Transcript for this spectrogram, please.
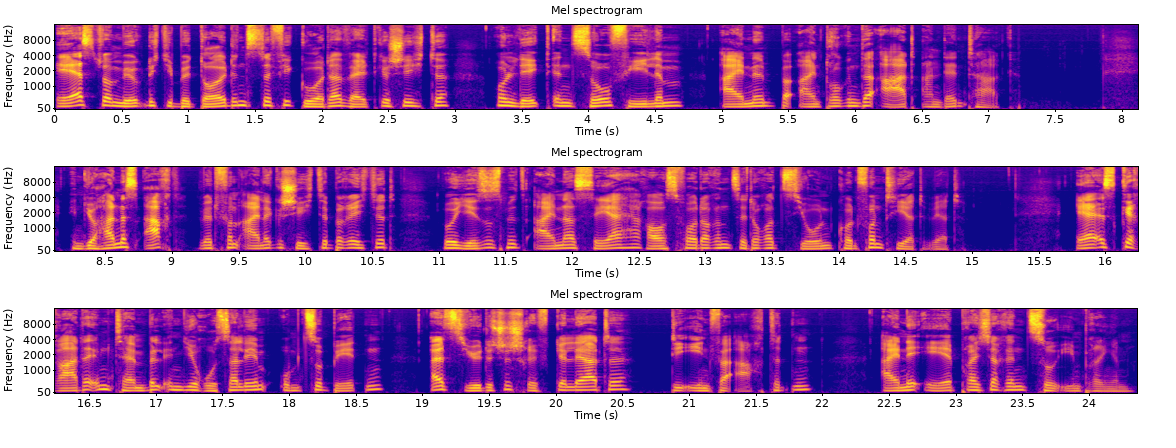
Er ist womöglich die bedeutendste Figur der Weltgeschichte und legt in so vielem eine beeindruckende Art an den Tag. In Johannes 8 wird von einer Geschichte berichtet, wo Jesus mit einer sehr herausfordernden Situation konfrontiert wird. Er ist gerade im Tempel in Jerusalem, um zu beten, als jüdische Schriftgelehrte, die ihn verachteten, eine Ehebrecherin zu ihm bringen.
